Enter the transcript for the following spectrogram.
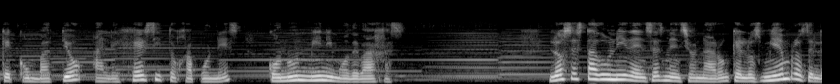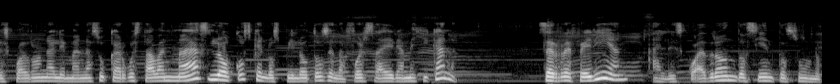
que combatió al ejército japonés con un mínimo de bajas. Los estadounidenses mencionaron que los miembros del escuadrón alemán a su cargo estaban más locos que los pilotos de la Fuerza Aérea Mexicana. Se referían al Escuadrón 201,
